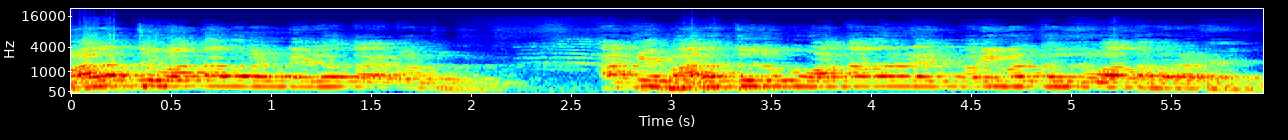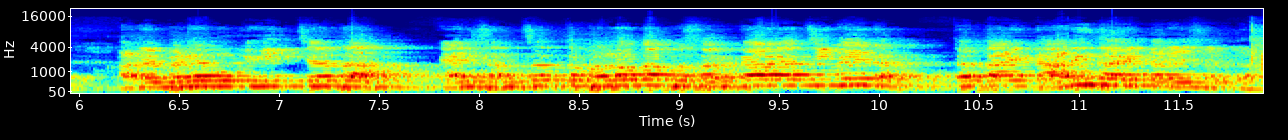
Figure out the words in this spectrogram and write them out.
ભારત જો વાતાવરણ મેળ્યો તો આવડતું આખે ભારત જો લોકો વાતાવરણ એક પરિવર્તન જો વાતાવરણ હે અને બેડે હું કહી ઈચ્છા કે અહીં સંસદ તો બનાવતા પણ સરકાર આચી વઈ ને. તો તાઈ ધારી ધારી કરી શકતા.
